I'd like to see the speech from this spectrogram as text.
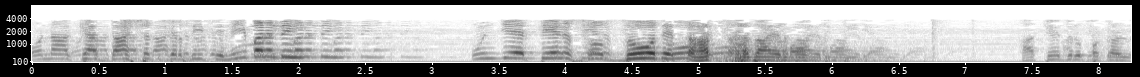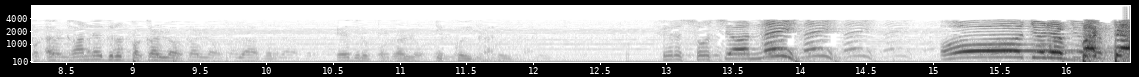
انہاں کیا دہشت گردی تے نہیں بندی انجے 302 دے تحت سزا موت دتی ہاتھ ادھر پکڑ، کان ادھر پکڑ لو۔ ادھر پکڑ لو، ایک ہی گل پھر سوچا نہیں، او جڑے بڑے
